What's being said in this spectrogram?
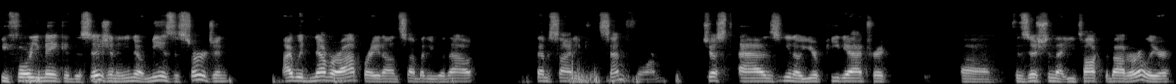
before you make a decision. And you know, me as a surgeon, I would never operate on somebody without them signing consent form. Just as you know, your pediatric uh, physician that you talked about earlier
